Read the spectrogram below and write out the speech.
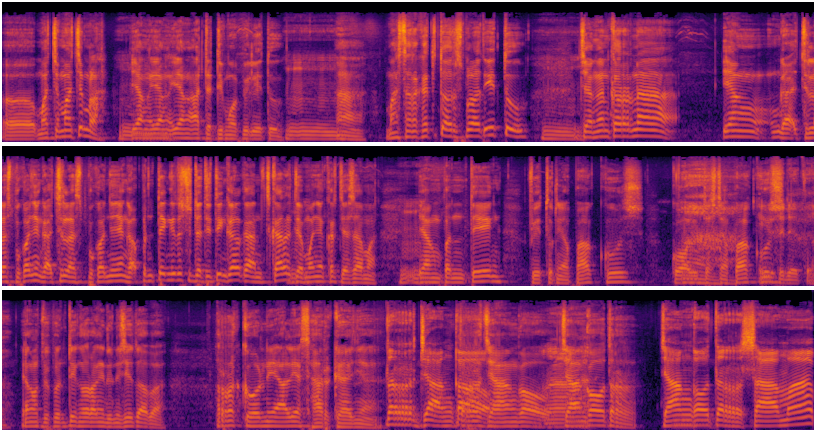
eh, macam-macam lah yang yang yang ada di mobil itu. Nah masyarakat itu harus melihat itu. Jangan karena yang nggak jelas bukannya nggak jelas bukannya yang nggak penting itu sudah ditinggalkan. Sekarang Hmm. zamannya kerjasama. Yang penting fiturnya bagus kualitasnya Ah, bagus tuh. yang lebih penting orang Indonesia itu apa regone alias harganya terjangkau. terjangkau Nah, jangkau ter Jangkau tersama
